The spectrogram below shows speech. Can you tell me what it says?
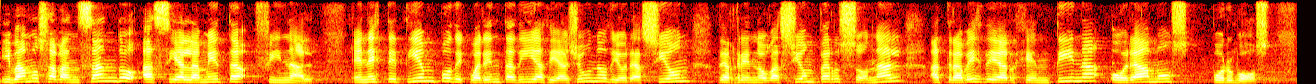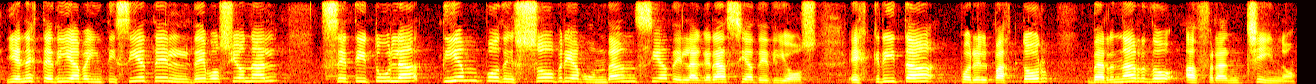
y vamos avanzando hacia la meta final. En este tiempo de 40 días de ayuno, de oración, de renovación personal, a través de Argentina, oramos por vos. Y en este día 27, el devocional se titula Tiempo de sobreabundancia de la gracia de Dios, escrita por el pastor Bernardo Afranchino.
